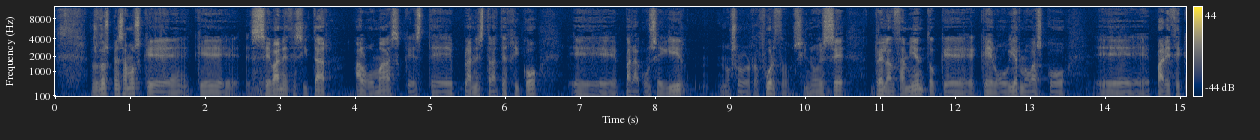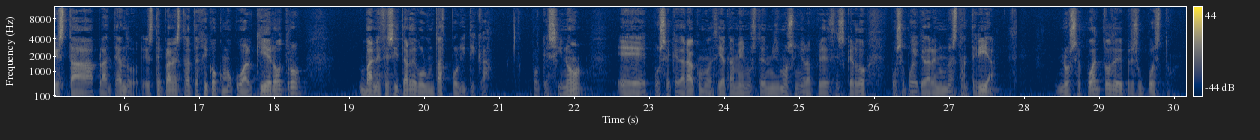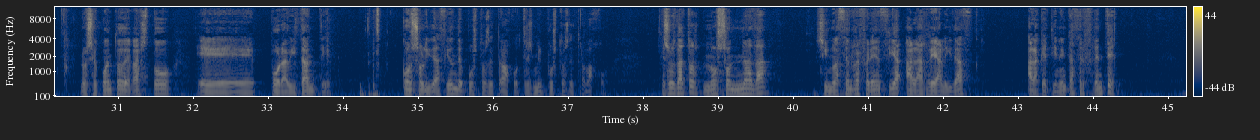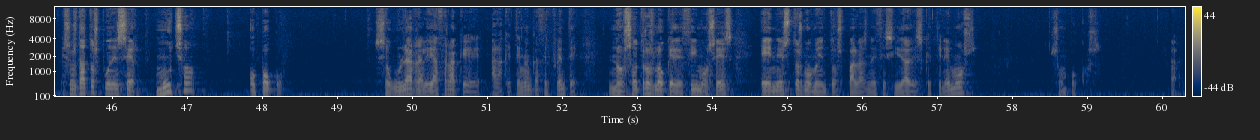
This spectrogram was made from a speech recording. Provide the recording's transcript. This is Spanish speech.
Nosotros pensamos que, que se va a necesitar algo más que este plan estratégico eh, para conseguir no solo el refuerzo, sino ese relanzamiento que, el Gobierno vasco eh, parece que está planteando. Este plan estratégico, como cualquier otro, va a necesitar de voluntad política, porque si no, eh, pues se quedará, como decía también usted mismo, señora Pérez Izquierdo, pues se puede quedar en una estantería. No sé cuánto de presupuesto, no sé cuánto de gasto por habitante, consolidación de puestos de trabajo, 3.000 puestos de trabajo. Esos datos no son nada si no hacen referencia a la realidad a la que tienen que hacer frente. Esos datos pueden ser mucho o poco, según la realidad a la que, a la que tengan que hacer frente. Nosotros lo que decimos es, en estos momentos, para las necesidades que tenemos, son pocos.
